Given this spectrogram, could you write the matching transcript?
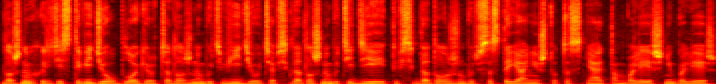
должны выходить, если ты видеоблогер, у тебя должны быть видео, у тебя всегда должны быть идеи, ты всегда должен быть в состоянии что-то снять, там болеешь, не болеешь.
